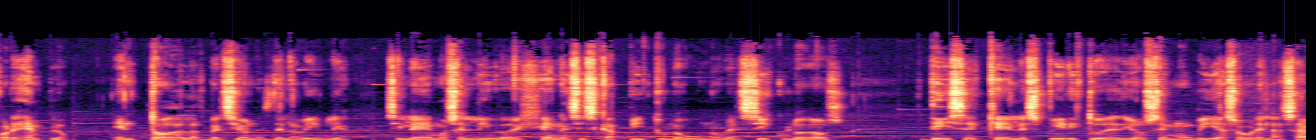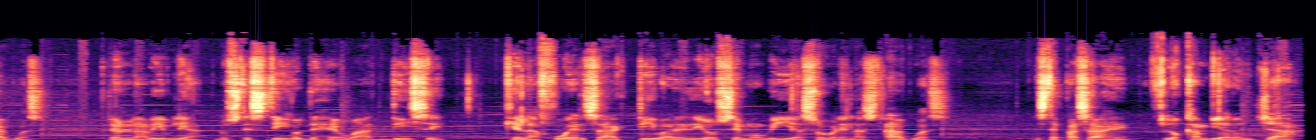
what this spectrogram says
Por ejemplo, en todas las versiones de la Biblia, si leemos el libro de Génesis capítulo 1 versículo 2, dice que el Espíritu de Dios se movía sobre las aguas, pero en la Biblia los testigos de Jehová dice que la fuerza activa de Dios se movía sobre las aguas. Este pasaje lo cambiaron ya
